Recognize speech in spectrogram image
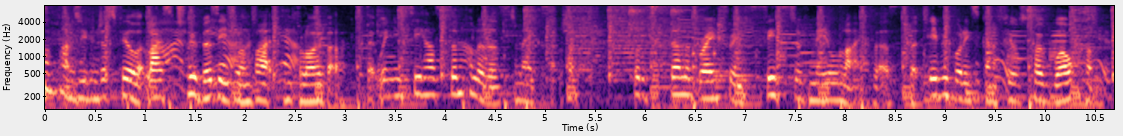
Sometimes you can just feel that life's too busy to invite people over. But when you see how simple it is to make such a sort of celebratory, festive meal like this, that everybody's going to feel so welcome.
